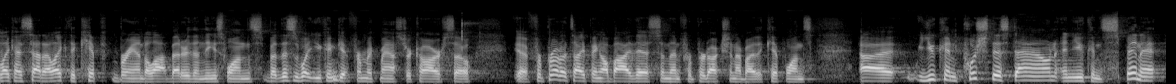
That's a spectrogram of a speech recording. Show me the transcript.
like I said, I like the Kipp brand a lot better than these ones. But this is what you can get from McMaster-Carr. So yeah, for prototyping, I'll buy this. And then for production, I buy the Kipp ones. Uh, you can push this down and you can spin it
